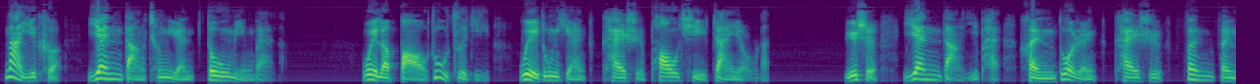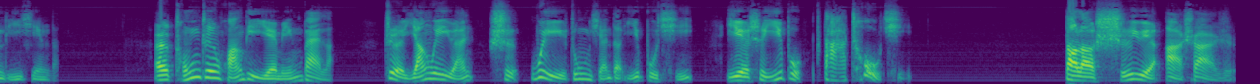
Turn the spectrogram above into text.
那一刻，阉党成员都明白了，为了保住自己。魏忠贤开始抛弃战友了，于是阉党一派很多人开始纷纷离心了。而崇祯皇帝也明白了，这杨维元是魏忠贤的一步棋，也是一步大臭棋。到了十月二十二日，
